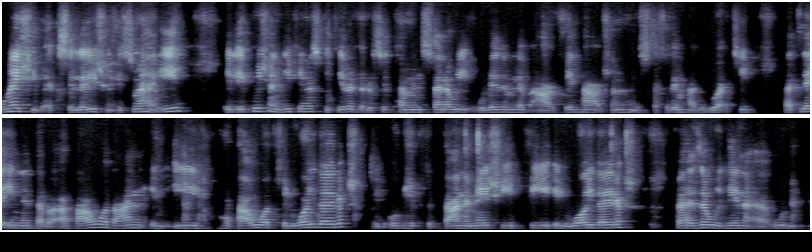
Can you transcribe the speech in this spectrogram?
وماشي ب acceleration اسمها a؟ ال equation دي في ناس كتيرة درستها من ثانوي ولازم نبقى عارفينها عشان هنستخدمها دلوقتي. هتلاقي إن أنت بقى هتعوض عن ال a هتعوض في ال Y direction ال object بتاعنا ماشي في ال Y direction فهزود هنا أقول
